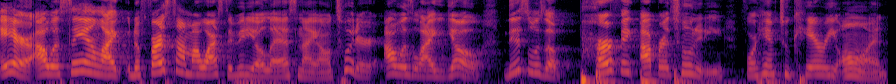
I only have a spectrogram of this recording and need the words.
air. I was saying like the first time I watched the video last night on Twitter, I was like, "Yo, this was a perfect opportunity for him to carry on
